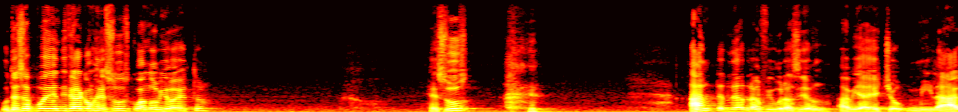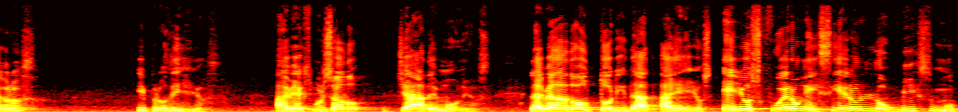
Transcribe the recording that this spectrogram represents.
¿Usted se puede identificar con Jesús cuando vio esto? Jesús, antes de la transfiguración, había hecho milagros y prodigios había expulsado ya demonios. Le había dado autoridad a ellos. Ellos fueron e hicieron lo mismo.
